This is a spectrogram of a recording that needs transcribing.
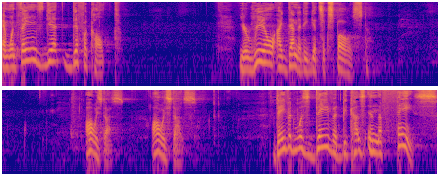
And when things get difficult, your real identity gets exposed. Always does. Always does. David was David because, in the face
